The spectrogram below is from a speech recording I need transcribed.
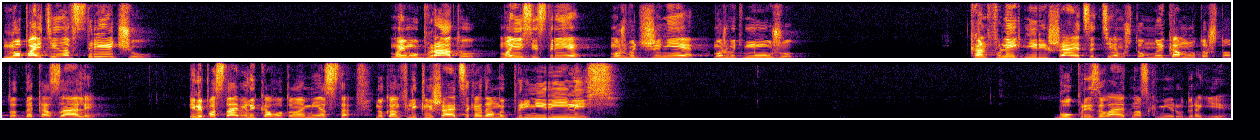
но пойти навстречу моему брату, моей сестре, может быть, жене, может быть, мужу. Конфликт не решается тем, что мы кому-то что-то доказали – или поставили кого-то на место. Но конфликт решается, когда мы примирились. Бог призывает нас к миру, дорогие.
